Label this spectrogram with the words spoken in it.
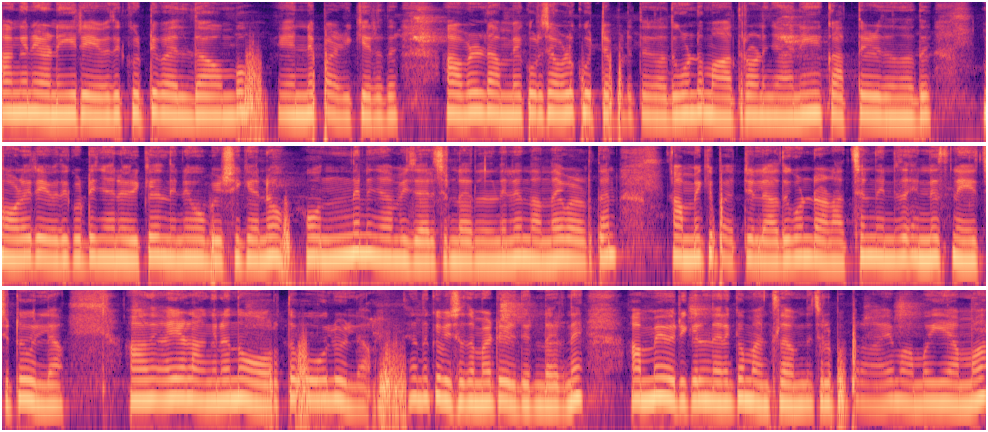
അങ്ങനെയാണ് ഈ രേവതിക്കുട്ടി വലുതാവുമ്പോൾ എന്നെ പഴിക്കരുത്. അവളുടെ അമ്മയെക്കുറിച്ച് അവൾ കുറ്റപ്പെടുത്തരുത്. അതുകൊണ്ട് മാത്രമാണ് ഞാൻ ഈ കത്തെഴുതുന്നത് മോളെ രേവതിക്കുട്ടി ഞാൻ ഒരിക്കലും നിന്നെ ഉപേക്ഷിക്കാനോ ഒന്നിനും ഞാൻ വിചാരിച്ചിട്ടുണ്ടായിരുന്നില്ല. നിന്നെ നന്നായി വളർത്താൻ അമ്മയ്ക്ക് പറ്റില്ല. അതുകൊണ്ടാണ് അച്ഛൻ നിന്നെ എന്നെ സ്നേഹിച്ചിട്ടുമില്ല അയാൾ അങ്ങനെയൊന്നും ഓർത്ത പോലുമില്ല എന്നൊക്കെ വിശദമായിട്ട് എഴുതിയിട്ടുണ്ടായിരുന്നേ. അമ്മ ഒരിക്കലും നിനക്ക് മനസ്സിലാവുന്നത് ചിലപ്പോൾ പ്രായമാകുമ്പോൾ ഈ അമ്മ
